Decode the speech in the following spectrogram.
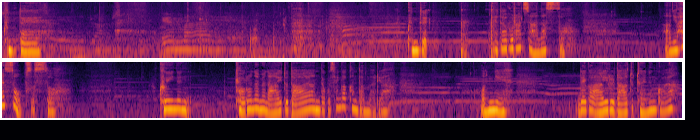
근데 근데 대답을 하지 않았어. 아니, 할 수 없었어. 그이는 결혼하면 아이도 낳아야 한다고 생각한단 말이야. 언니, 내가 아이를 낳아도 되는 거야?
